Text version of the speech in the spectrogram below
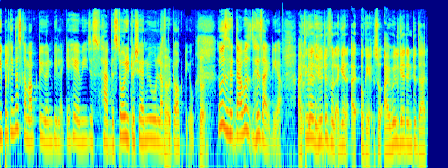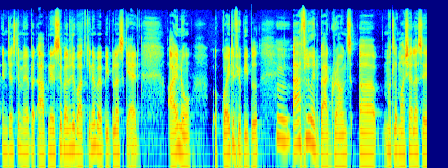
people can just come up to you and be like hey we just have the story to share and we would love Sure. to talk to you sure that was hi- that was his idea I think that's beautiful. Again, I, okay, so I will get into that in just a minute. But आपने उससे पहले जो बात की ना, where people are scared, I know quite a few people, affluent backgrounds, uh, मतलब माशाल्लाह से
